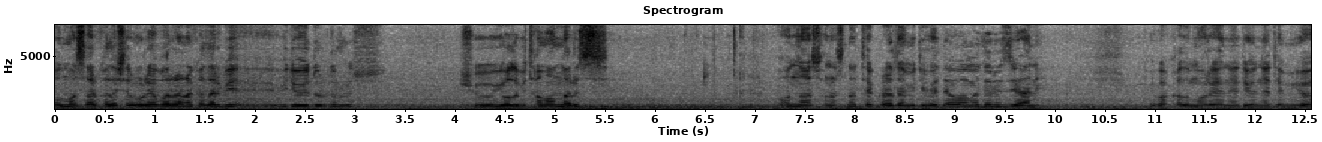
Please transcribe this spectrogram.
Olmazsa arkadaşlar oraya varana kadar bir e, videoyu durdururuz. Şu yolu bir tamamlarız. Ondan sonrasında tekrardan videoya devam ederiz yani. Bir bakalım oraya ne diyor ne demiyor.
